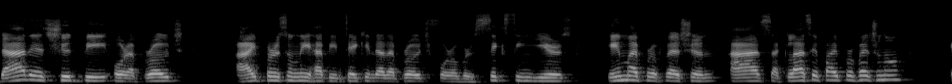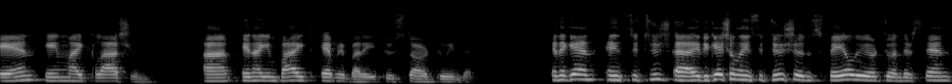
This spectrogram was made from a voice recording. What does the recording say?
That is, should be our approach. I personally have been taking that approach for over 16 years in my profession as a classified professional and in my classroom. Uh, and I invite everybody to start doing that. And again, institution, uh, educational institutions' failure to understand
